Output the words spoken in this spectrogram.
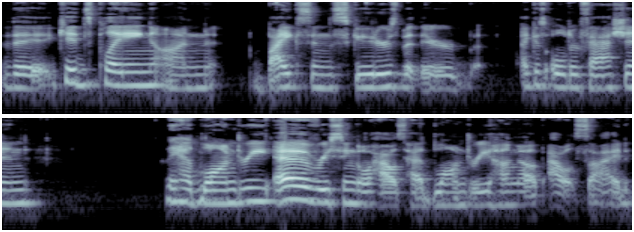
the kids playing on bikes and scooters, but they're, I guess, older fashioned. They had laundry. Every single house had laundry hung up outside.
